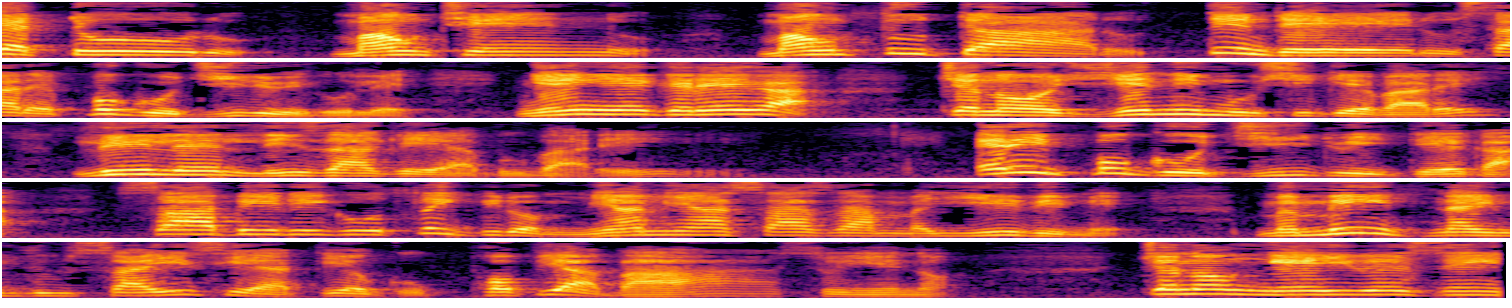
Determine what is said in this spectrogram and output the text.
တက်တိုးတို့မောင်ချင်းတို့ မောင်တုတတို့တင့်တယ်တို့စတဲ့ပုဂ္ဂိုလ်ကြီးတွေကိုလေငယ်ငယ်ကလေးကကျွန်တော်ရင်းနှီးမှုရှိခဲ့ပါတယ်လေးလဲလေးစားခဲ့ရဘူးပါတယ်အဲ့ဒီပုဂ္ဂိုလ်ကြီးတွေတဲကစာပေတွေကိုသိပ်ပြီးတော့များများစားစားမရေးပေမဲ့မမေ့နိုင်သူစာရေးဆရာတယောက်ကိုဖော်ပြပါဆိုရင်တော့ကျွန်တော်ငယ်ရွယ်စဉ်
